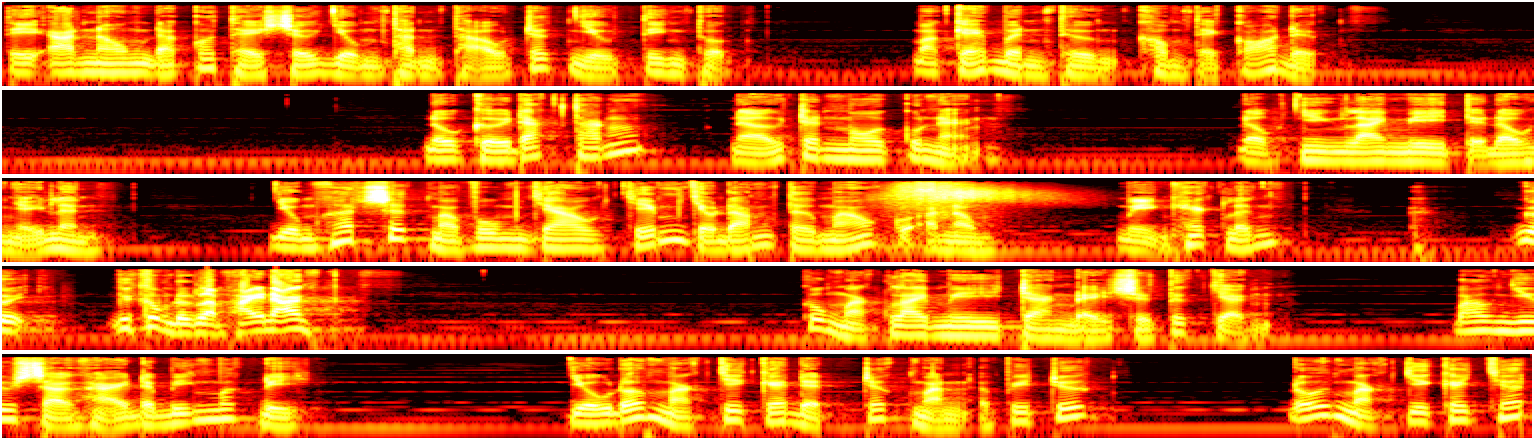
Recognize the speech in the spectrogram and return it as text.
Thì Anon đã có thể sử dụng thành thạo rất nhiều tiên thuật Mà kẻ bình thường không thể có được. Nụ cười đắc thắng Nở trên môi của nàng. Đột nhiên Lai Mi từ đâu nhảy lên Dùng hết sức mà vung dao chém vào đám tơ máu của Anon Miệng hét lớn. Ngươi, ngươi không được làm hại nàng. Khuôn mặt Lai Mi tràn đầy sự tức giận. Bao nhiêu sợ hãi đã biến mất đi. Dù đối mặt với kẻ địch rất mạnh ở phía trước Đối mặt với cái chết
